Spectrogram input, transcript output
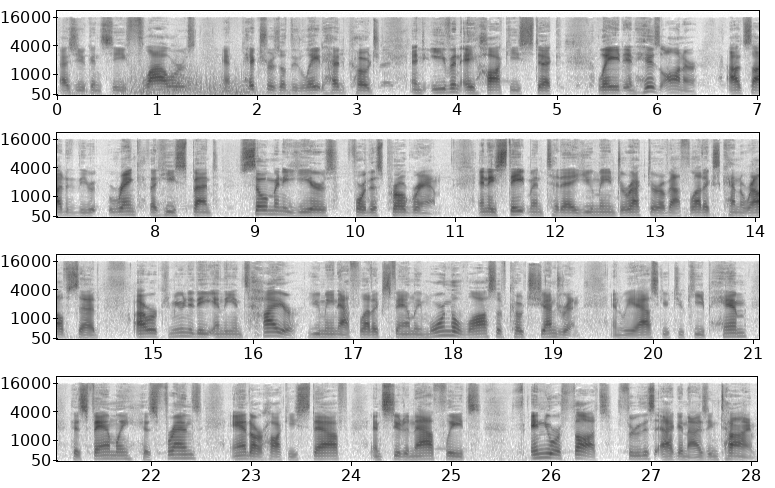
As you can see, flowers and pictures of the late head coach and even a hockey stick laid in his honor outside of the rink that he spent so many years for this program. In a statement today, UMaine Director of Athletics Ken Ralph said, Our community and the entire UMaine Athletics family mourn the loss of Coach Gendron, and we ask you to keep him, his family, his friends, and our hockey staff and student athletes in your thoughts through this agonizing time.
